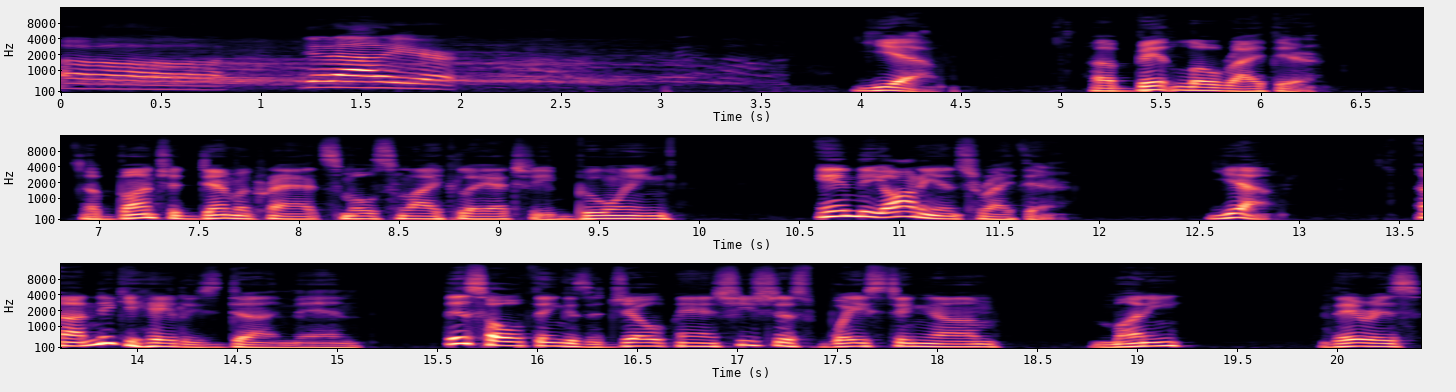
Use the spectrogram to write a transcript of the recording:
Uh, get out of here. Yeah, a bit low right there. A bunch of Democrats, most likely, actually booing in the audience right there. Yeah, uh, Nikki Haley's done, man. This whole thing is a joke, man. She's just wasting um money. There is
